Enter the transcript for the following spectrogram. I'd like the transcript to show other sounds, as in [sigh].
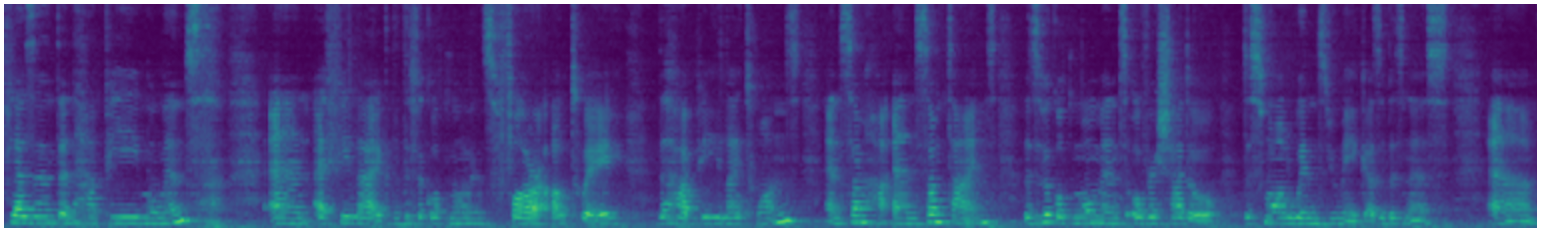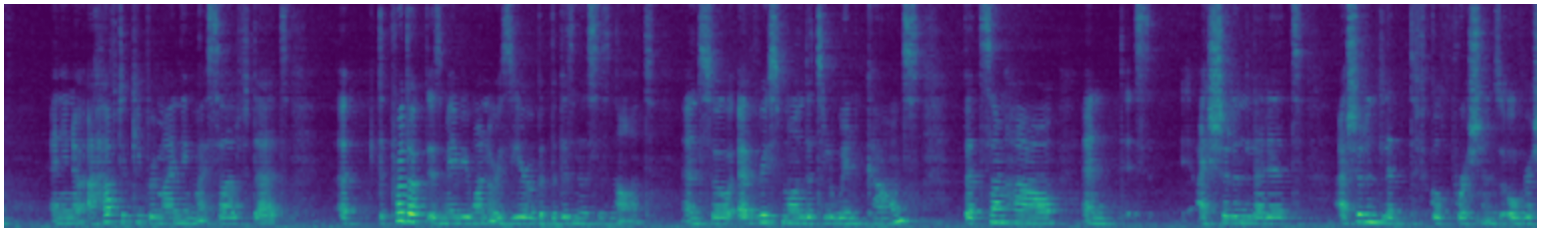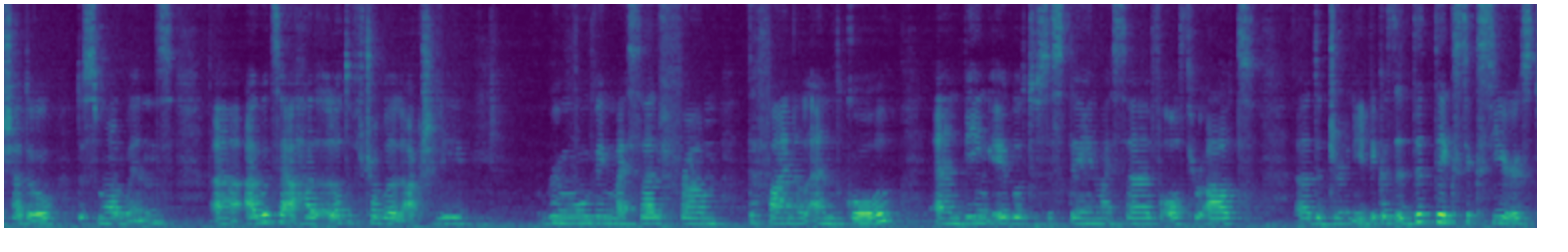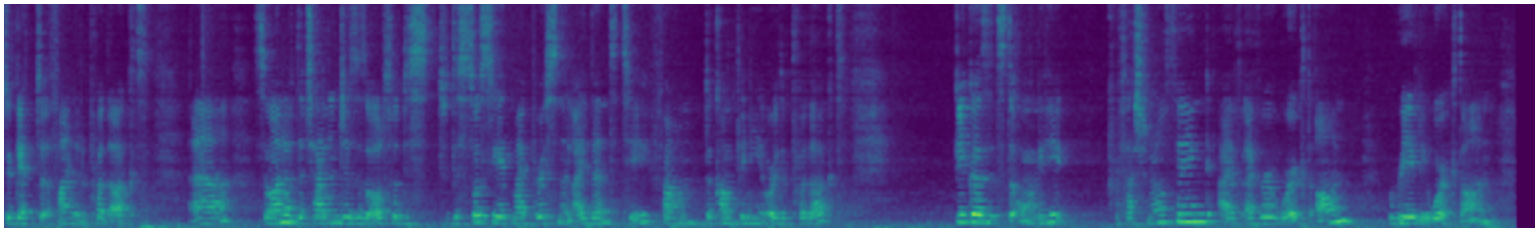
pleasant and happy moments. [laughs] And i feel like the difficult moments far outweigh the happy light ones. And somehow and sometimes the difficult moments overshadow the small wins you make as a business. Um, and you know i have to keep reminding myself that a, the product is maybe one or zero but the business is not. And so every small little win counts but somehow and I shouldn't let it I shouldn't let difficult portions overshadow the small wins. Uh, I would say I had a lot of trouble actually removing myself from the final end goal and being able to sustain myself all throughout uh, the journey because it did take six years to get to a final product. Uh, so one of the challenges is also dis to dissociate my personal identity from the company or the product because it's the only professional thing I've ever worked on, really worked on.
